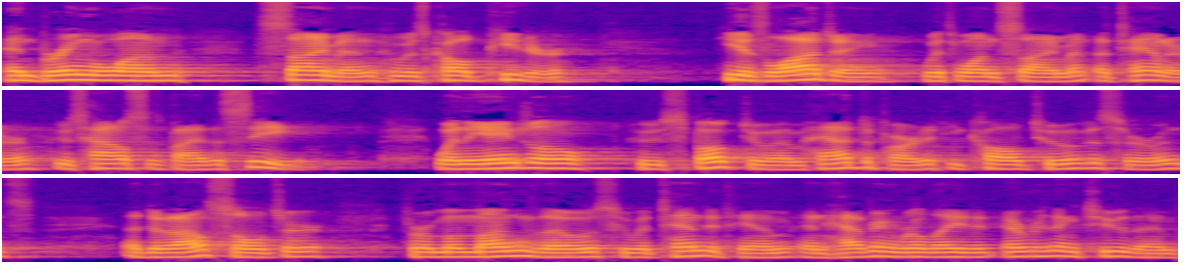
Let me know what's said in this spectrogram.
and bring one, Simon, who is called Peter He is lodging with one Simon, a tanner, whose house is by the sea. When the angel who spoke to him had departed, he called two of his servants, a devout soldier from among those who attended him, and having related everything to them,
